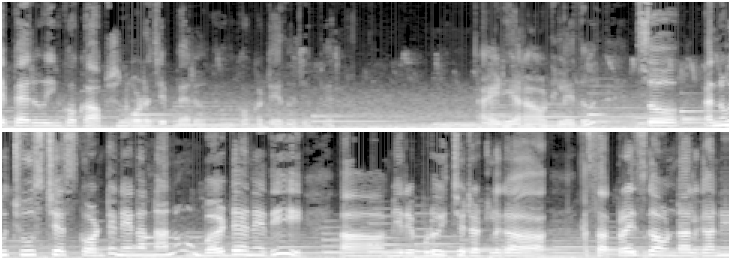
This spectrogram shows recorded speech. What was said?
చెప్పారు? ఇంకొక ఆప్షన్ కూడా చెప్పారు. ఇంకొకటి ఏదో చెప్పారు. ఐడియా రావట్లేదు. సో నువ్వు చూస్ చేసుకో అంటే నేను అన్నాను బర్త్డే అనేది మీరు ఎప్పుడు ఇచ్చేటట్లుగా సర్ప్రైజ్గా ఉండాలి కానీ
